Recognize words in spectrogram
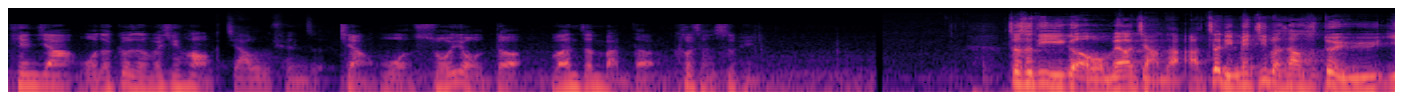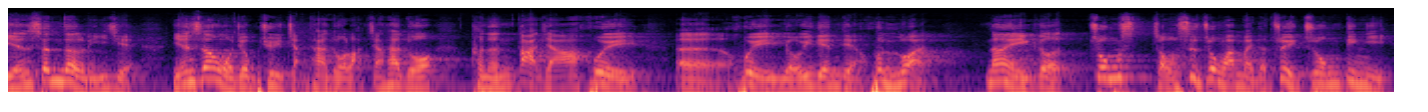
添加我的个人微信号，加入圈子，讲我所有的完整版的课程视频。这是第一个我们要讲的啊，这里面基本上是对于延伸的理解，延伸我就不去讲太多了，讲太多可能大家会呃会有一点点混乱。那一个中走势中完美的最终定义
